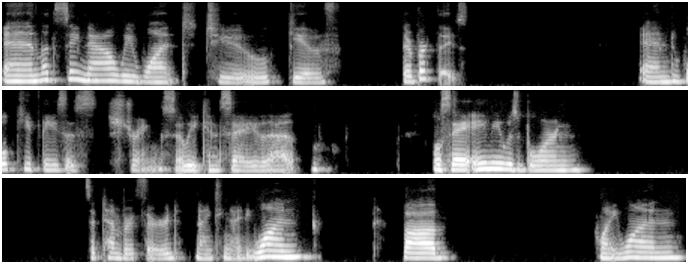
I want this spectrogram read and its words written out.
And let's say now we want to give their birthdays. And we'll keep these as strings. So we can say that, we'll say Amy was born September 3rd, 1991. Bob, 21,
